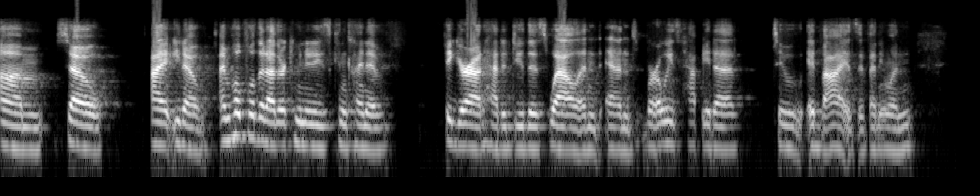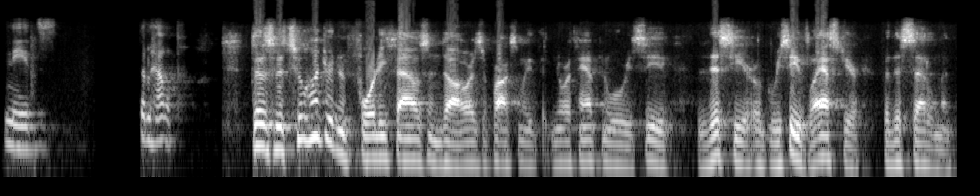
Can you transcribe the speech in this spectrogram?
Um, so I, you know, I'm hopeful that other communities can kind of figure out how to do this well, and and we're always happy to to advise if anyone needs some help. Does the $240,000 approximately that Northampton will receive this year, or received last year for this settlement,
